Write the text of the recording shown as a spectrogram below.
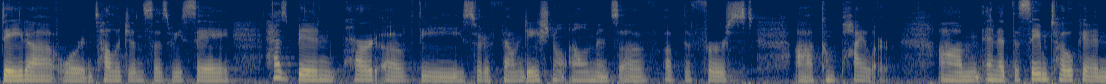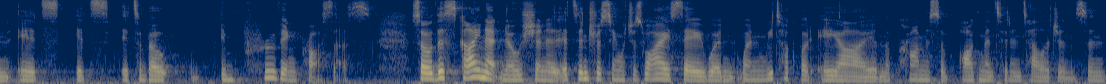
data or intelligence, as we say, has been part of the sort of foundational elements of, of the first uh, compiler. Um, and at the same token, it's, it's, it's about improving process. So this Skynet notion, it's interesting, which is why I say when, when we talk about AI and the promise of augmented intelligence and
